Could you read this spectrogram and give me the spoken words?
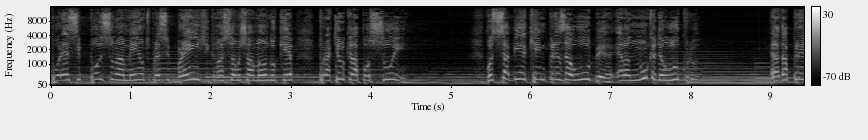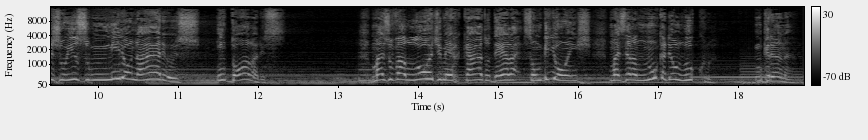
por esse posicionamento, por esse brand que nós estamos chamando o quê? Por aquilo que ela possui. Você sabia que a empresa Uber, ela nunca deu lucro? Ela dá prejuízo milionários em dólares. Mas o valor de mercado dela são bilhões, mas ela nunca deu lucro em grana.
